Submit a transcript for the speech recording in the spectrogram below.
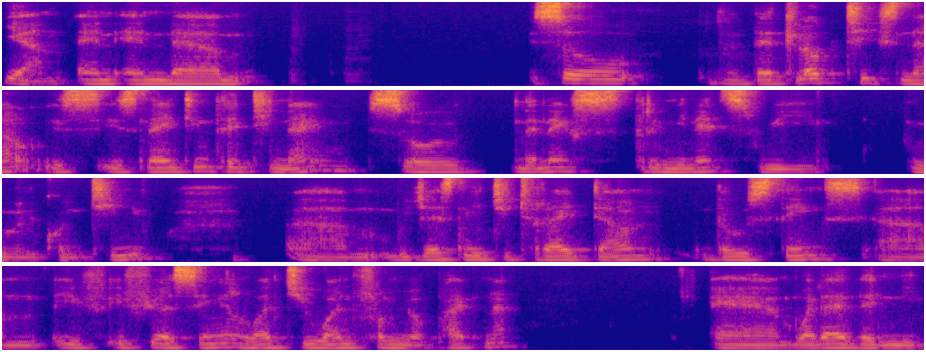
Yeah, and and um, so the clock ticks now is, is 1939. So the next three minutes we, we will continue. Um, we just need you to write down those things. Um, if, if you are single, what do you want from your partner? And what are the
